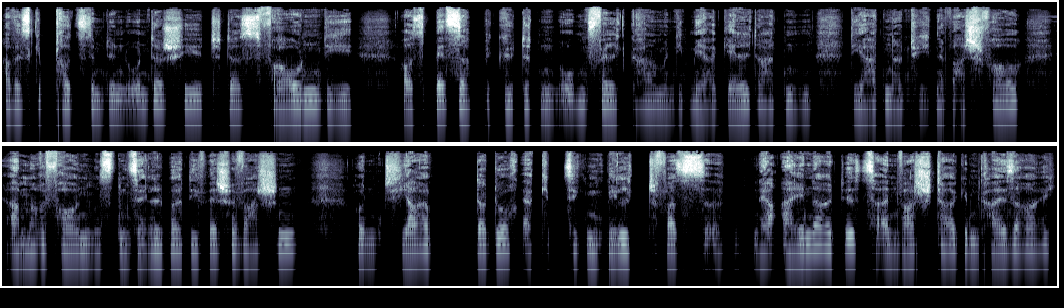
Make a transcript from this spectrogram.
Aber es gibt trotzdem den Unterschied, dass Frauen, die aus besser begütertem Umfeld kamen, die mehr Geld hatten, die hatten natürlich eine Waschfrau. Ärmere Frauen mussten selber die Wäsche waschen. Und ja, dadurch ergibt sich ein Bild, was äh, eine Einheit ist, ein Waschtag im Kaiserreich.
